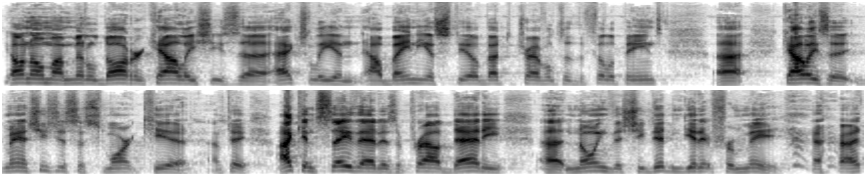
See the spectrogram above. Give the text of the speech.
Y'all know my middle daughter, Callie. She's uh, actually in Albania still, about to travel to the Philippines. Uh, Callie's a, man, she's just a smart kid. I'm telling you, I can say that as a proud daddy, uh, knowing that she didn't get it from me, right?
